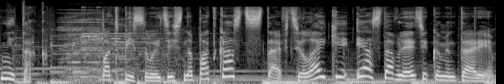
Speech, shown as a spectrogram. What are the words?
не так. Подписывайтесь на подкаст, ставьте лайки и оставляйте комментарии.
